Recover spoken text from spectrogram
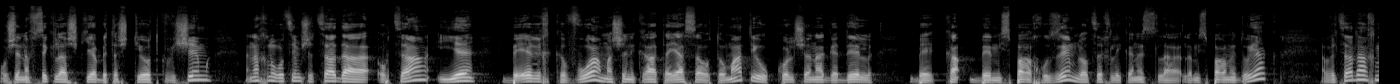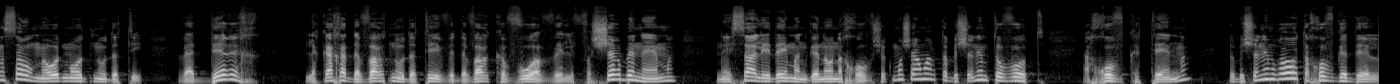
או שנפסיק להשקיע בתשתיות כבישים. אנחנו רוצים שצד ההוצאה יהיה בערך קבוע, מה שנקרא הטייס האוטומטי, הוא כל שנה גדל במספר אחוזים, לא צריך להיכנס למספר המדויק, אבל צד ההכנסה הוא מאוד מאוד תנודתי. והדרך לקחת דבר תנודתי ודבר קבוע ולפשר ביניהם, נעשה על ידי מנגנון החוב, שכמו שאמרת, בשנים טובות החוב קטן, ובשנים רעות החוב גדל,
